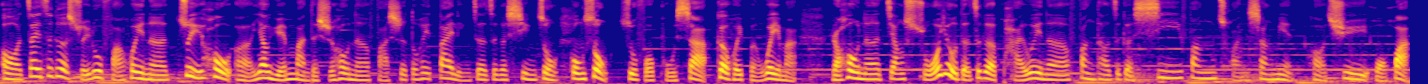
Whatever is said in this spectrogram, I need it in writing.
哦，在这个水陆法会呢，最后呃要圆满的时候呢，法师都会带领着这个信众恭送诸佛菩萨各回本位嘛，然后呢，将所有的这个牌位呢放到这个西方船上面，哈、哦，去火化，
